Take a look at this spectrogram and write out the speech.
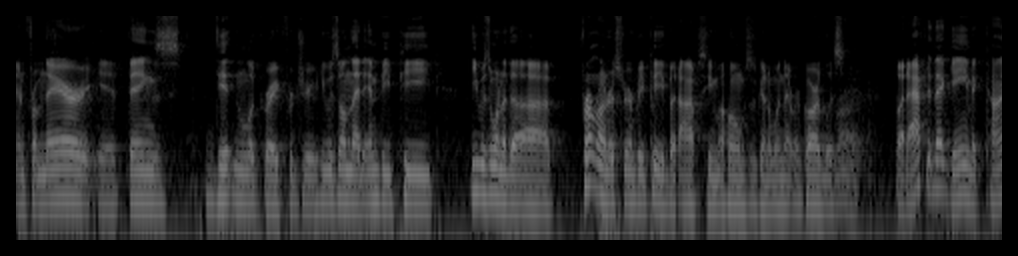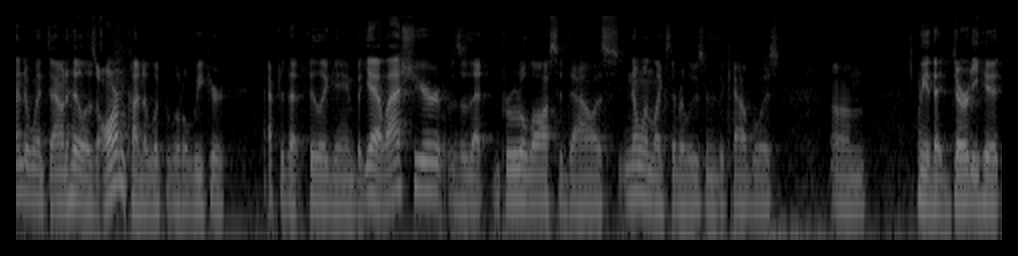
and from there, it, things didn't look great for Drew. He was on that MVP. He was one of the uh, front runners for MVP, but obviously Mahomes was going to win that regardless. Right. But after that game, it kind of went downhill. His arm kind of looked a little weaker after that Philly game. But yeah, last year was that brutal loss to Dallas. No one likes ever losing to the Cowboys. Um, we had that dirty hit,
